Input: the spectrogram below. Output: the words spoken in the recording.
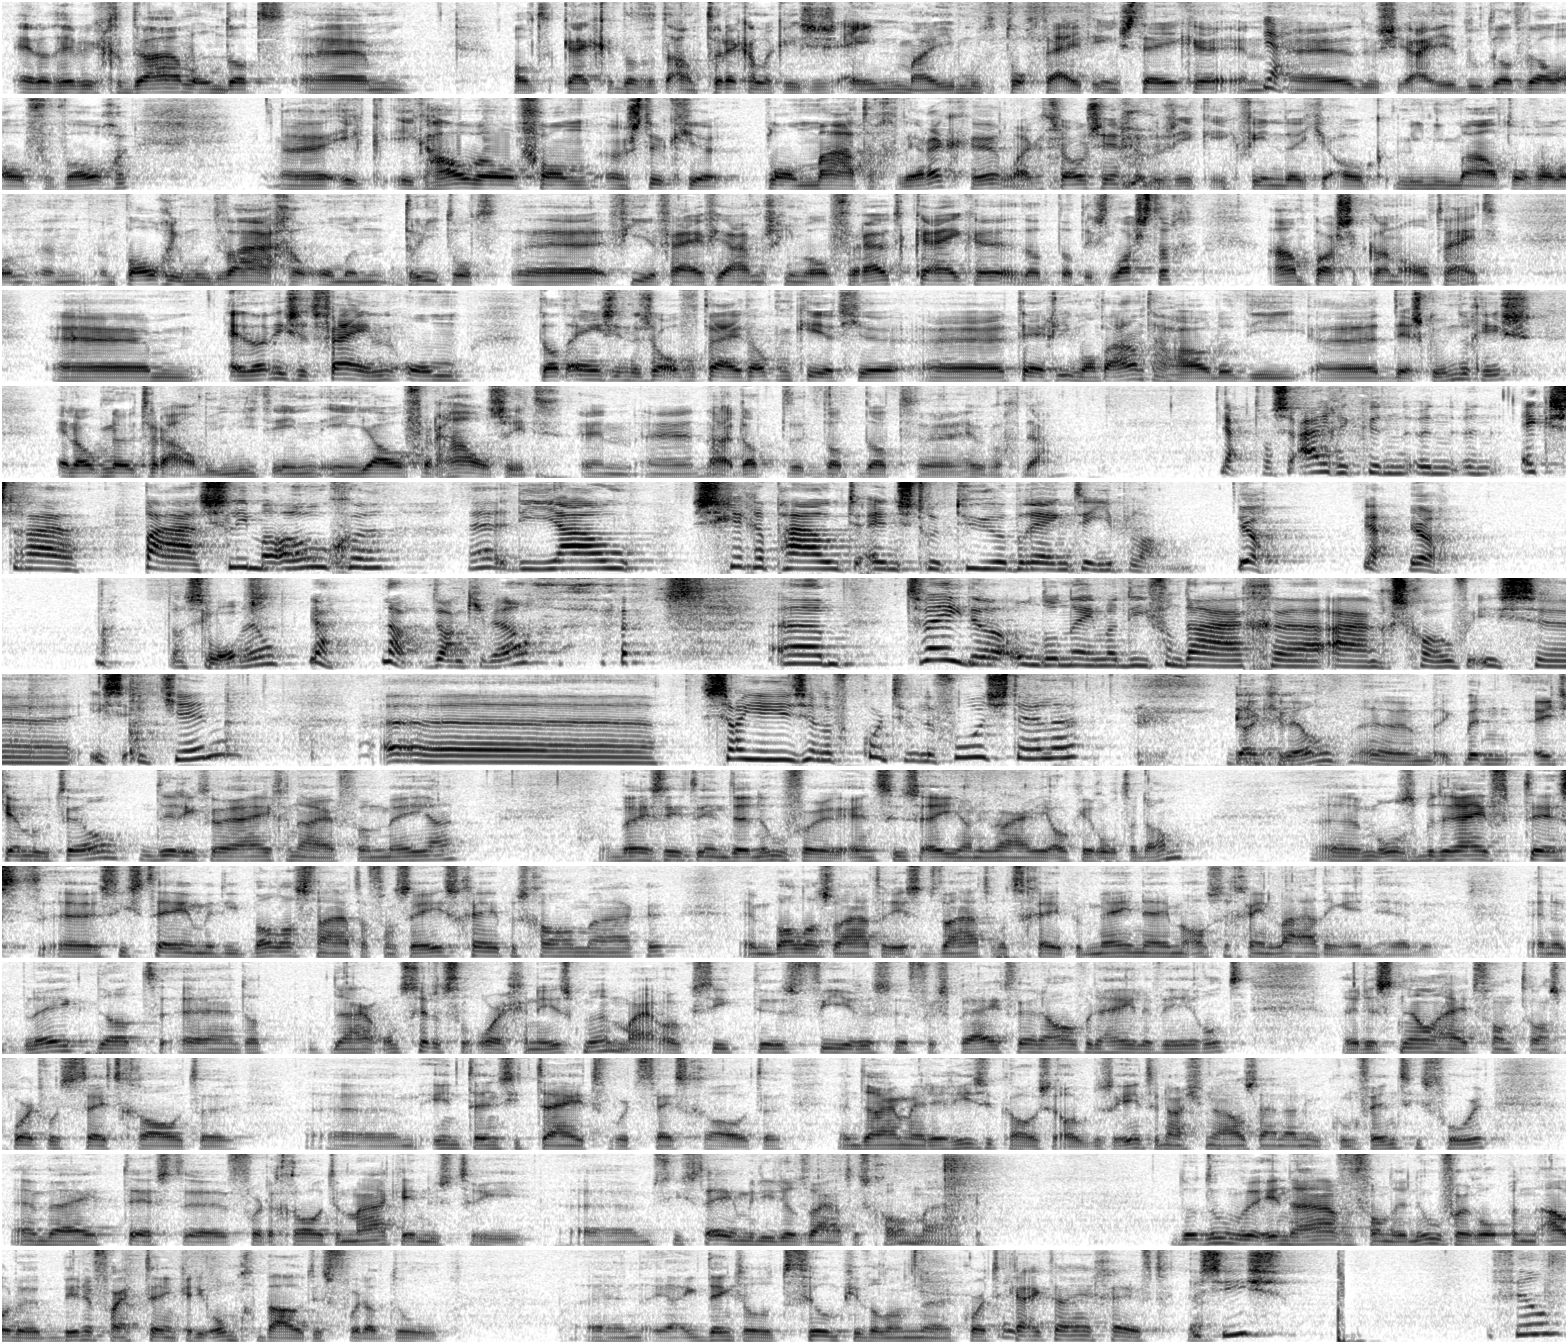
En dat heb ik gedaan omdat, um, want kijk, dat het aantrekkelijk is, is één, maar je moet er toch tijd insteken. En, ja. dus ja, je doet dat wel overwogen. Uh, ik, ik hou wel van een stukje planmatig werk, hè, laat ik het zo zeggen. Dus ik, ik vind dat je ook minimaal toch wel een, een, een poging moet wagen om een drie tot uh, vier, vijf jaar misschien wel vooruit te kijken. Dat, dat is lastig. Aanpassen kan altijd. Um, en dan is het fijn om dat eens in de zoveel tijd ook een keertje uh, tegen iemand aan te houden die deskundig is. En ook neutraal, die niet in, in jouw verhaal zit. En nou, dat, dat, dat hebben we gedaan ja, het was eigenlijk een, een, een extra paar slimme ogen hè, die jou scherp houdt en structuur brengt in je plan. Ja. Ja. ja. Nou, dat is Klopt. wel. Ja, nou, dankjewel. um, tweede ondernemer die vandaag uh, aangeschoven is, uh, is Etienne. Uh, zou je jezelf kort willen voorstellen? Dankjewel. Uh, ik ben Etienne Boutel, directeur-eigenaar van MEA. Wij zitten in Den Hoever en sinds 1 januari ook in Rotterdam. Um, ons bedrijf test uh, systemen die ballastwater van zeeschepen schoonmaken. En ballastwater is het water wat schepen meenemen als ze geen lading in hebben. En het bleek dat, uh, dat daar ontzettend veel organismen, maar ook ziektes, virussen verspreid werden over de hele wereld. Uh, de snelheid van transport wordt steeds groter. Um, intensiteit wordt steeds groter en daarmee de risico's ook. Dus internationaal zijn daar nu conventies voor. En wij testen voor de grote maakindustrie um, systemen die dat water schoonmaken. Dat doen we in de haven van Den Oever op een oude binnenvaarttanker die omgebouwd is voor dat doel. En ja, ik denk dat het filmpje wel een uh, korte kijk daarin geeft. Precies. De film.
